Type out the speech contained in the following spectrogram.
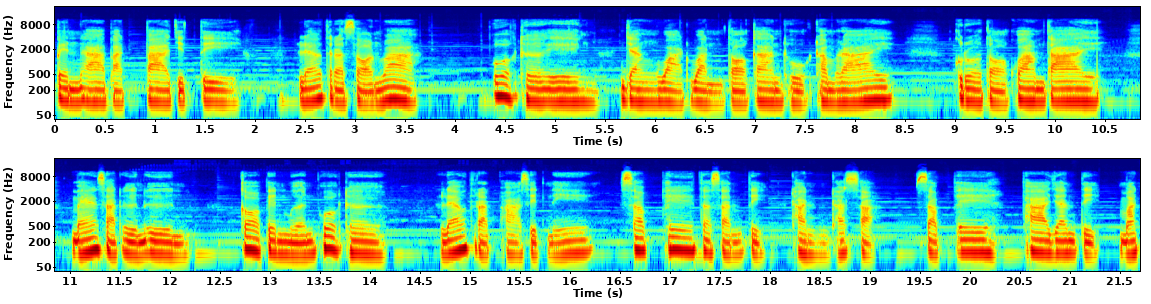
เป็นอาบัติปาจิตตีแล้วตรัสสอนว่า พวกเธอเองยังหวาดหวั่นต่อการถูกทำร้าย กลัวต่อความตาย แม้สัตว์อื่นๆ ก็เป็นเหมือนพวกเธอ แล้วตรัสภาสิทธินี้ สัพเพตสันติ ทันทัสสะ สัพเพ พายันติ มัจ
